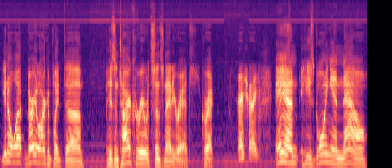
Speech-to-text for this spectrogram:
you know what, Barry Larkin played uh, his entire career with Cincinnati Reds, correct? That's right. And he's going in now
